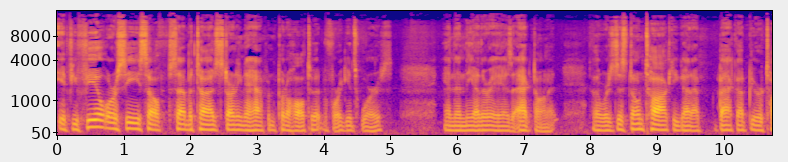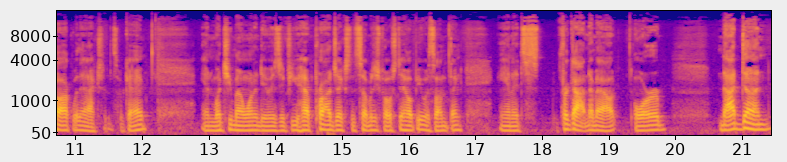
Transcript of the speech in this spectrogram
if you feel or see self sabotage starting to happen, put a halt to it before it gets worse and then the other A is act on it. In other words, just don't talk. You got to back up your talk with actions, okay? And what you might want to do is if you have projects and somebody's supposed to help you with something and it's forgotten about or not done,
